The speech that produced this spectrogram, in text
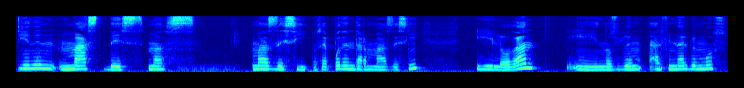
tienen más de más más de sí o sea pueden dar más de sí y lo dan y nos al final vemos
